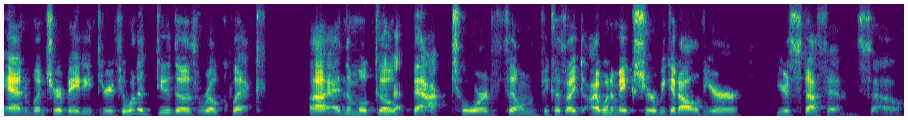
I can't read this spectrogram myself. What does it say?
and Winter of '83. If you want to do those real quick, uh, and then we'll go okay. back toward film because I I want to make sure we get all of your your stuff in. So,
